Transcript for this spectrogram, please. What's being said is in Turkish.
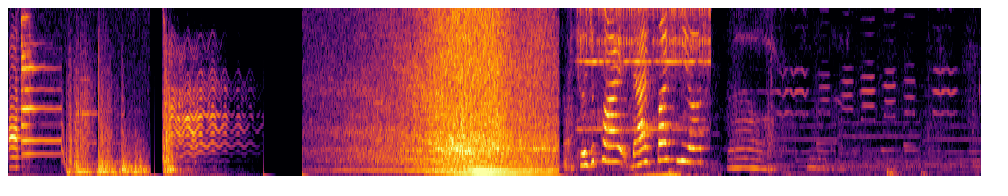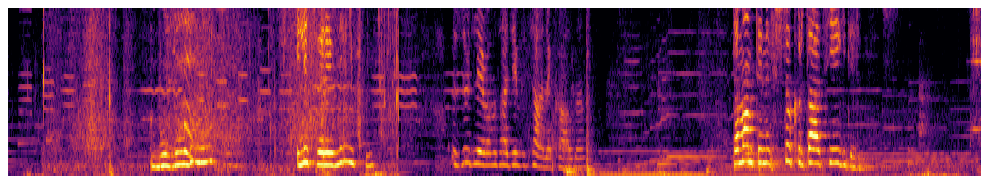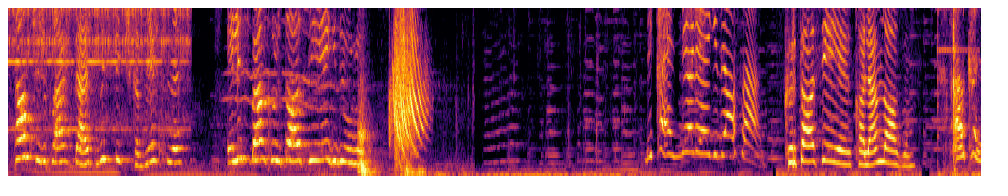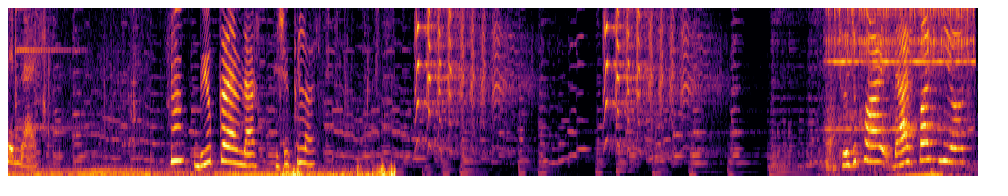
Çocuklar ders başlıyor. Bozuldu mu? Elis verebilir misin? Özür dilerim ama sadece bir tane kaldı. Tamam teneffüste kırtasiyeye giderim. Tamam çocuklar ders bitti çıkabilirsiniz. Elis ben kırtasiyeye gidiyorum. Mikael nereye gidiyorsun? Kırtasiyeye kalem lazım. Al kalemler. Hı, büyük kalemler. Teşekkürler. Çocuklar ders başlıyor.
